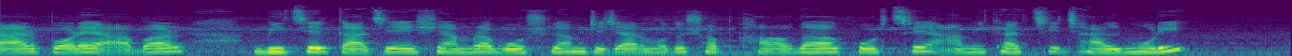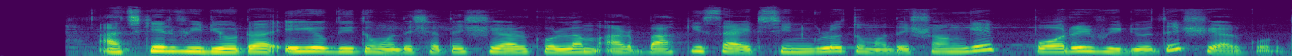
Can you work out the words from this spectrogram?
তারপরে আবার বিচের কাছে এসে আমরা বসলাম যে যার মতো সব খাওয়া দাওয়া করছে, আমি খাচ্ছি ঝালমুড়ি। আজকের ভিডিওটা এই অবধি তোমাদের সাথে শেয়ার করলাম, আর বাকি সাইট সিনগুলো তোমাদের সঙ্গে পরের ভিডিওতে শেয়ার করব।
